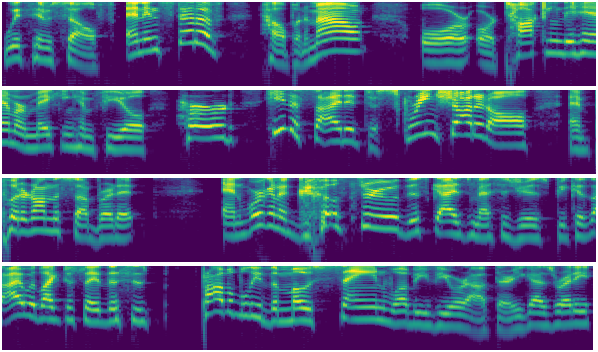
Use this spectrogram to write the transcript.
with himself. And instead of helping him out or or talking to him or making him feel heard, he decided to screenshot it all and put it on the subreddit. And we're going to go through this guy's messages because I would like to say this is probably the most sane Wubby viewer out there. You guys ready?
